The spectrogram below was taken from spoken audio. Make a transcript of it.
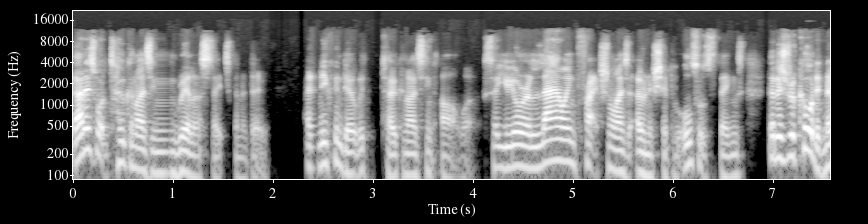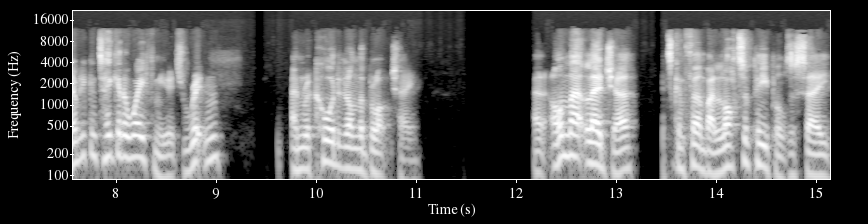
That is what tokenizing real estate is going to do. And you can do it with tokenizing artwork. So you're allowing fractionalized ownership of all sorts of things that is recorded. Nobody can take it away from you. It's written and recorded on the blockchain. And on that ledger, it's confirmed by lots of people to say,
